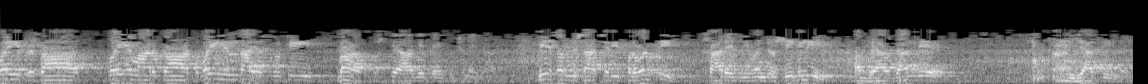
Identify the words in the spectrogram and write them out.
वही प्रसाद वही मारकाट, वही निंदा स्तुति, बस उसके आगे कहीं कुछ नहीं जाता ये सब निशाचरी प्रवृत्ति सारे जीवन जो सीख ली, अभ्यास डाल लिए, जाती है।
